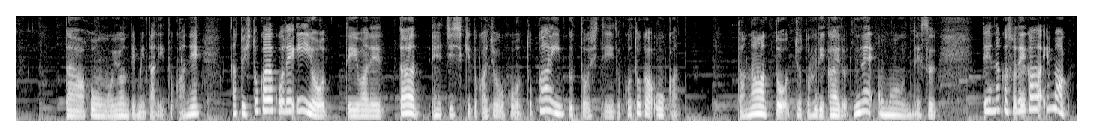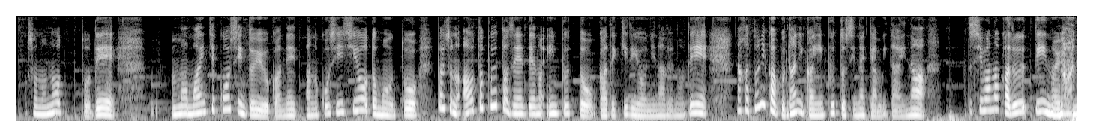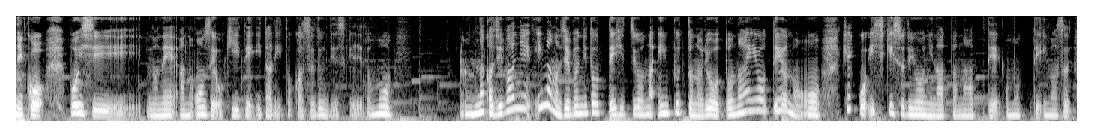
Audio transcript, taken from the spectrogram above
た本を読んでみたりとかねあと人からこれいいよって言われた知識とか情報とかインプットをしていることが多かったなとちょっと振り返るとね思うんです。でなんかそれが今そのノートで、まあ、毎日更新というかねあの更新しようと思うとやっぱりそのアウトプット前提のインプットができるようになるのでなんかとにかく何かインプットしなきゃみたいな私はなんかルーティンのようにこう Voicy のねあの音声を聞いていたりとかするんですけれどもなんか自分に今の自分にとって必要なインプットの量と内容っていうのを結構意識するようになったなって思っています。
